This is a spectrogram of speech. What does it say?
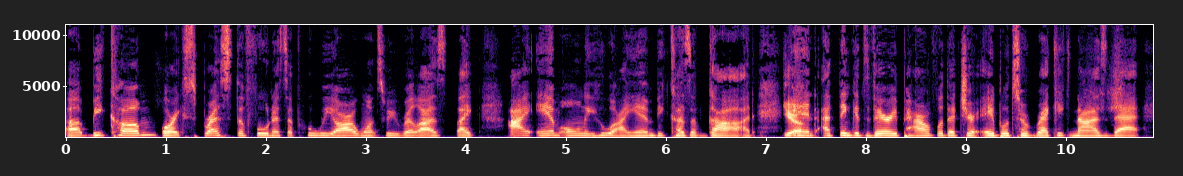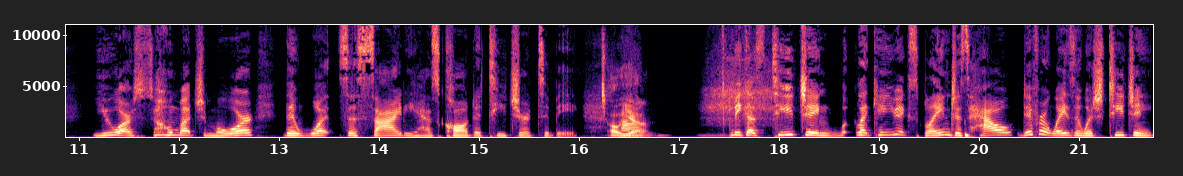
uh, become or express the fullness of who we are once we realize like i am only who i am because of god. Yeah. and i think it's very powerful that you're able to recognize that you are so much more than what society has called a teacher to be. Oh yeah. Um, because teaching like can you explain just how different ways in which teaching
